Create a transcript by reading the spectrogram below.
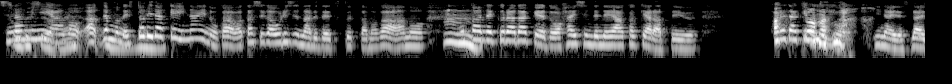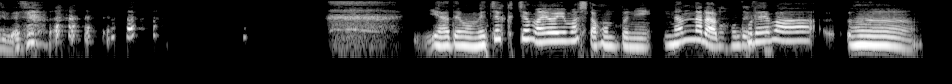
ちちなみに、ねあの、あ、でもね、一、人だけ。けいないのが、私がオリジナルで作ったのが、あの、うんうん本当はネクラだけど、配信でネアカキャラっていう、ああれだけはいないです。大丈夫です。いや、でもめちゃくちゃ迷いました、本当に。なんなら、これは、うん。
